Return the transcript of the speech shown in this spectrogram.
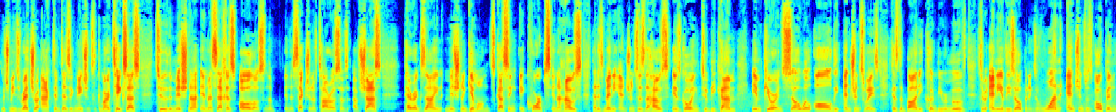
which means retroactive designations. The Gemara takes us to the Mishnah in Maseches Ohalos in the in the section of Taharos of, of Shas. Perek Zain Mishnah Gimel, discussing a corpse in a house that has many entrances. The house is going to become impure, and so will all the entranceways, because the body could be removed through any of these openings. If one entrance was opened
